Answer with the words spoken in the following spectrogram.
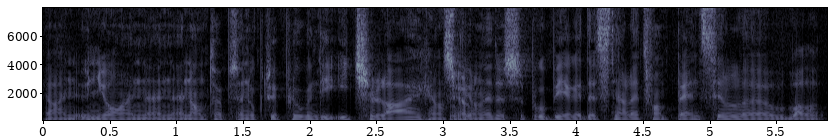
Ja, en Union en, en, en Antwerpen zijn ook twee ploegen die ietsje lager gaan spelen. Ja. Dus ze proberen de snelheid van Pijnsil uh, wel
